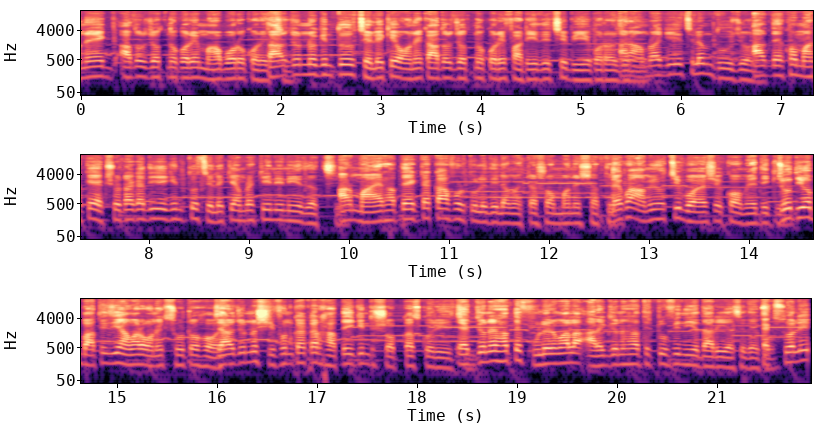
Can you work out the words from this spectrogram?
অনেক আদর যত্ন করে মা বড় করে তার জন্য কিন্তু ছেলেকে অনেক আদর যত্ন করে ফাটিয়ে দিচ্ছে বিয়ে করার জন্য। আর আমরা গিয়েছিলাম দুজন। আর দেখো মাকে একশো টাকা দিয়ে কিন্তু ছেলেকে আমরা কিনে নিয়ে যাচ্ছি। আর মায়ের হাতে একটা কাপড় তুলে দিলাম একটা সম্মানের সাথে। দেখো, আমি হচ্ছি বয়সে কম, এদিকে। যদিও বাতিজি আমার অনেক ছোট হয়, যার জন্য শিফন কাকার হাতেই কিন্তু সব কাজ করিয়েছি একজনের হাতে ফুলের মালা, আরেকজনের হাতে টুপি নিয়ে দাঁড়িয়ে আছে, দেখো। অ্যাকচুয়ালি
